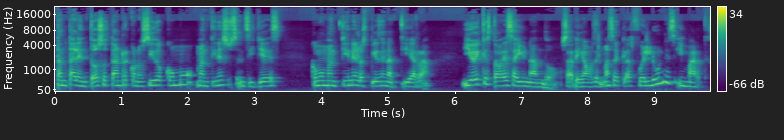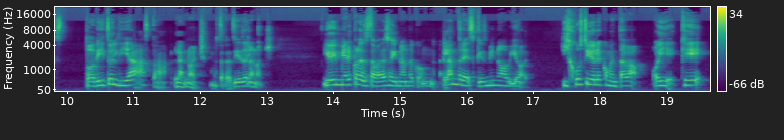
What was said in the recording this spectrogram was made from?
tan talentoso, tan reconocido, cómo mantiene su sencillez, cómo mantiene los pies en la tierra. Y hoy que estaba desayunando, o sea, digamos, el masterclass fue lunes y martes todito el día hasta la noche, hasta las 10 de la noche. Y hoy miércoles estaba desayunando con el Andrés, que es mi novio, y justo yo le comentaba, oye, qué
